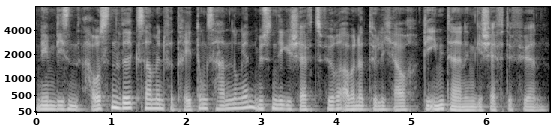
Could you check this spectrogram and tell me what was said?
Neben diesen außenwirksamen Vertretungshandlungen müssen die Geschäftsführer aber natürlich auch die internen Geschäfte führen.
